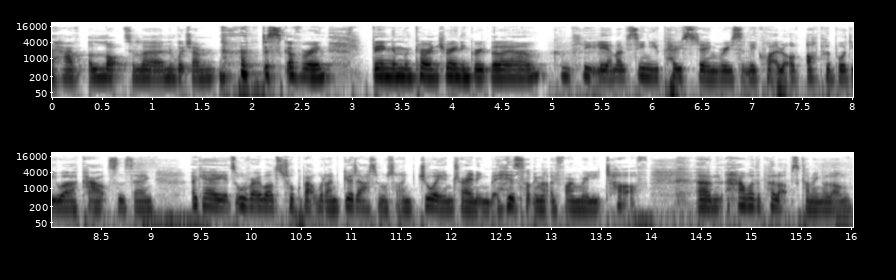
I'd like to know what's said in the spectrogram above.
I have a lot to learn, which I'm discovering being in the current training group that I am. Completely. And I've seen you posting recently quite a lot of upper body workouts and saying, okay, it's all very well to talk about what I'm good at and what I enjoy in training, but here's something that I find really tough. Um, how are the pull ups coming along?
